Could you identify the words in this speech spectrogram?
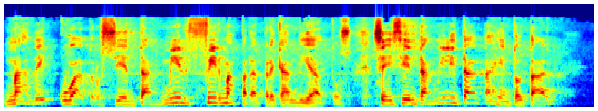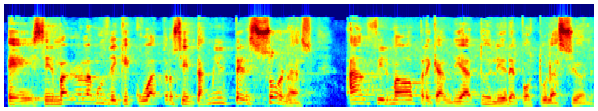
más de 400 mil firmas para precandidatos, 600 mil y tantas en total. Eh, sin embargo, hablamos de que 400 mil personas han firmado precandidatos de libre postulación.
